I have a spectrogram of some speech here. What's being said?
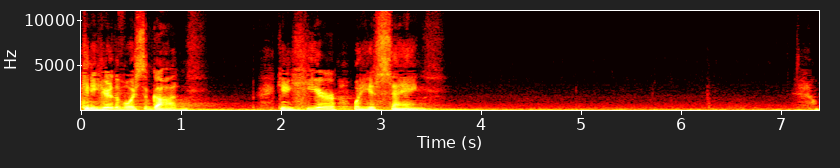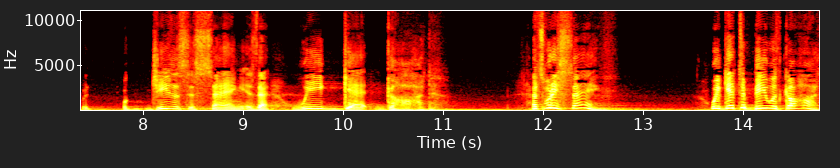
Can you hear the voice of God? Can you hear what he is saying? What Jesus is saying is that we get God. That's what he's saying. We get to be with God.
